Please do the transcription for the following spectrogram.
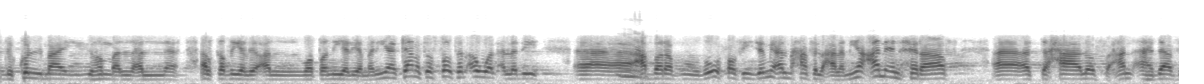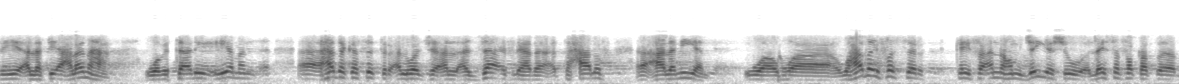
لكل ما يهم القضية الوطنية اليمنية، كانت الصوت الأول الذي عبر بوضوح في جميع المحافل العالمية عن انحراف التحالف عن أهدافه التي أعلنها، وبالتالي هي من هدك ستر الوجه الزائف لهذا التحالف عالميا. وهذا يفسر كيف أنهم جيشوا ليس فقط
